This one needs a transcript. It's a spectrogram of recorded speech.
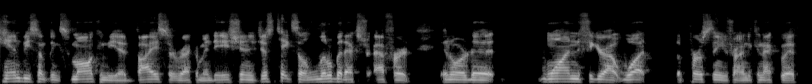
can be something small. It can be advice or recommendation. It just takes a little bit extra effort in order to one figure out what the person you're trying to connect with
